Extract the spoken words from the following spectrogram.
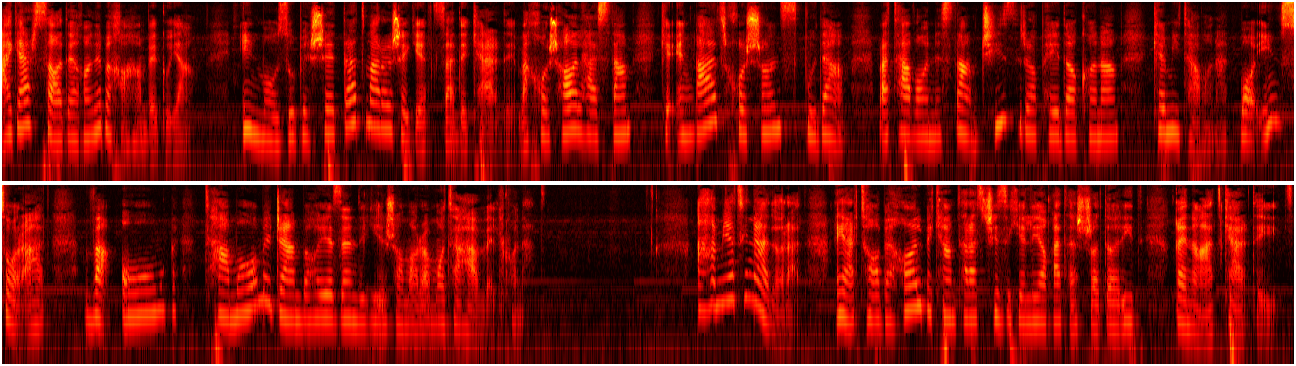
اگر صادقانه بخواهم بگویم این موضوع به شدت مرا شگفت زده کرده و خوشحال هستم که اینقدر خوششانس بودم و توانستم چیزی را پیدا کنم که می‌تواند با این سرعت و عمق تمام جنبه های زندگی شما را متحول کند. اهمیتی ندارد اگر تا به حال به کمتر از چیزی که لیاقتش را دارید قناعت کرده اید.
